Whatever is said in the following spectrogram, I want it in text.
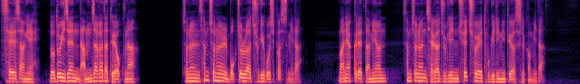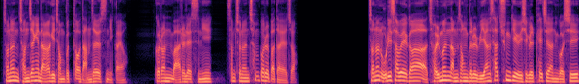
세상에, 너도 이젠 남자가 다 되었구나. 저는 삼촌을 목졸라 죽이고 싶었습니다. 만약 그랬다면 삼촌은 제가 죽인 최초의 독일인이 되었을 겁니다. 저는 전쟁에 나가기 전부터 남자였으니까요. 그런 말을 했으니 삼촌은 천벌을 받아야죠. 저는 우리 사회가 젊은 남성들을 위한 사춘기 의식을 폐지한 것이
